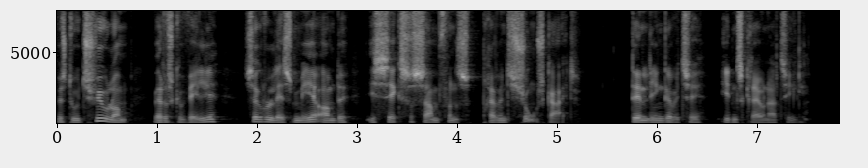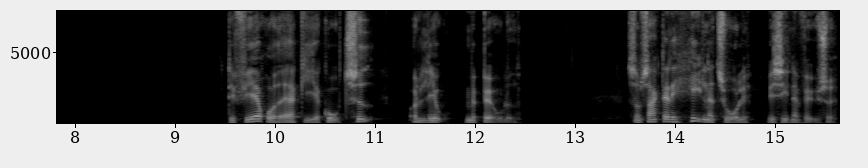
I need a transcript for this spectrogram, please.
Hvis du er i tvivl om, hvad du skal vælge, så kan du læse mere om det i Sex og Samfunds præventionsguide. Den linker vi til i den skrevne artikel. Det fjerde råd er at give jer god tid og lev med bøvlet. Som sagt er det helt naturligt, hvis I er nervøse.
